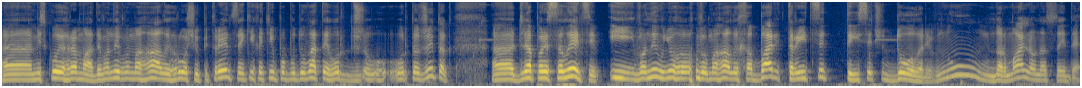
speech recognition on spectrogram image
е, міської громади. Вони вимагали гроші у підприємця, який хотів побудувати гуртожиток. Е, для переселенців, і вони у нього вимагали хабар 30 тисяч доларів. Ну, нормально у нас все йде.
